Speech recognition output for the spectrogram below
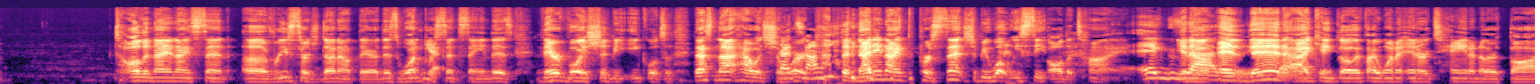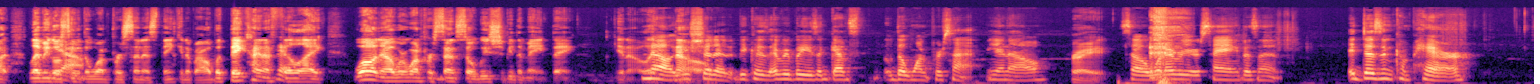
to all the 99 cent of research done out there this 1% saying this their voice should be equal to that's not how it should That's work. not the 99% should be what we see all the time exactly. you know? And then i can go if i want to entertain another thought let me go see what the 1% is thinking about but they kind of Yeah. feel like well no we're 1% so we should be the main thing you know? Like, no, you shouldn't because everybody's against the one percent, you know. right. So whatever you're saying doesn't it doesn't compare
